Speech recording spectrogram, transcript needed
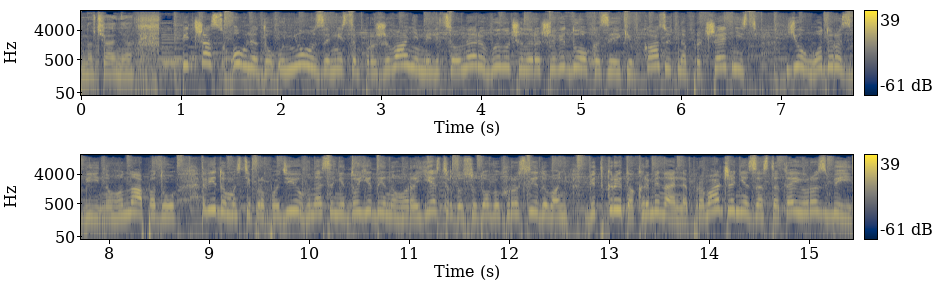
навчання. Під час огляду у нього за місцем проживання міліціонери вилучили речові докази, які вказують на причетність його до розбійного нападу. Відомості про подію внесені до єдиного реєстру досудових розслідувань. Відкрито кримінальне провадження за статтею розбій.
